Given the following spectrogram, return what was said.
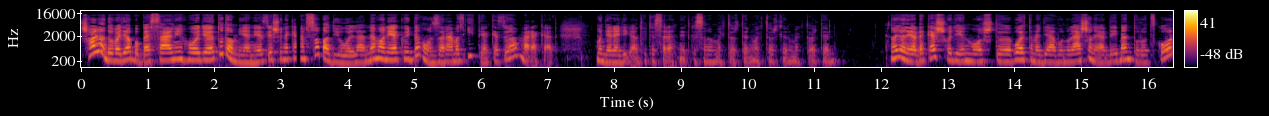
és hajlandó vagy abba beszállni, hogy tudom milyen érzés, hogy nekem szabad jól lennem, anélkül, hogy bevonzanám az ítélkező embereket. Mondja egy igent, hogyha szeretnéd, köszönöm, megtörtént, megtörtént, megtörtént. Nagyon érdekes, hogy én most voltam egy elvonuláson Erdélyben, Torockon,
